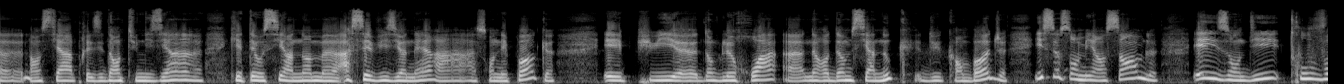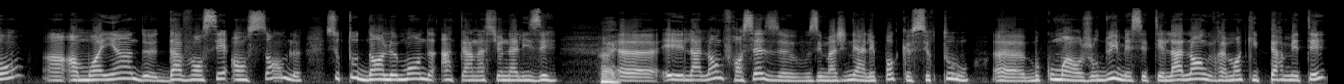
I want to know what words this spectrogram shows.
euh, l'ancien président tunisien, euh, qui était aussi un homme euh, assez visionnaire à, à son époque. Et puis, euh, donc, le roi euh, Norodom Sihanouk du Cambodge. Ils se sont mis ensemble et ils ont dit, trouvons un, moyen de d'avancer ensemble, surtout dans le monde internationalisé. Ouais. Euh, et la langue française, euh, vous imaginez à l'époque, surtout euh, beaucoup moins aujourd'hui, mais c'était la langue vraiment qui permettait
